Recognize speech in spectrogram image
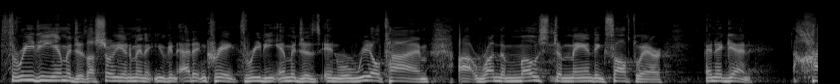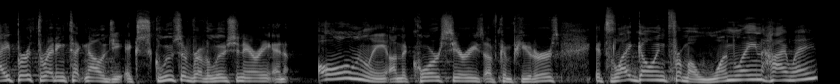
3D images, I'll show you in a minute, you can edit and create 3D images in real time, uh, run the most demanding software. And again, hyper-threading technology, exclusive, revolutionary, and only on the core series of computers. It's like going from a one lane highway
